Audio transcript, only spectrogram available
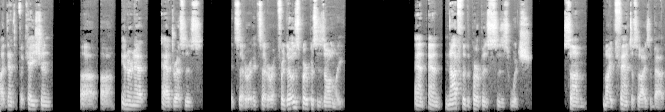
identification, uh, uh, internet addresses, etc., etc. For those purposes only, and and not for the purposes which some might fantasize about.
